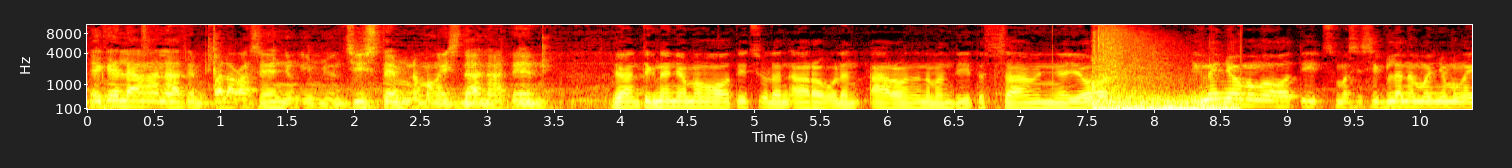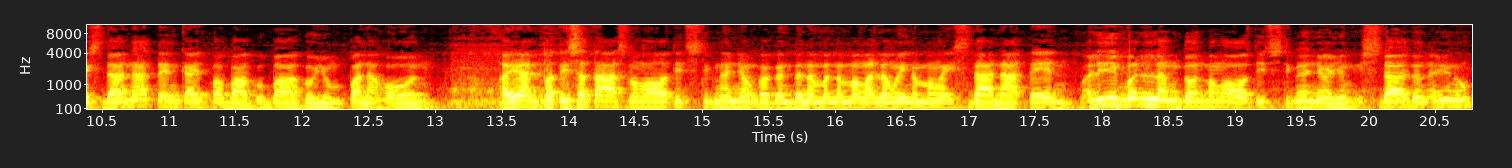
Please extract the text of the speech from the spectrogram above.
Eh, kailangan natin palakasin yung immune system ng mga isda natin. Yan, tignan nyo mga otits, ulan araw, ulan araw na naman dito sa amin ngayon. Tignan nyo mga otits, masisigla naman yung mga isda natin kahit pa bago-bago yung panahon. Ayan, pati sa taas mga otits, tignan nyo, ang gaganda naman ng mga langoy ng mga isda natin. Maliban lang doon mga otits, tignan nyo, yung isda doon, ayun oh.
